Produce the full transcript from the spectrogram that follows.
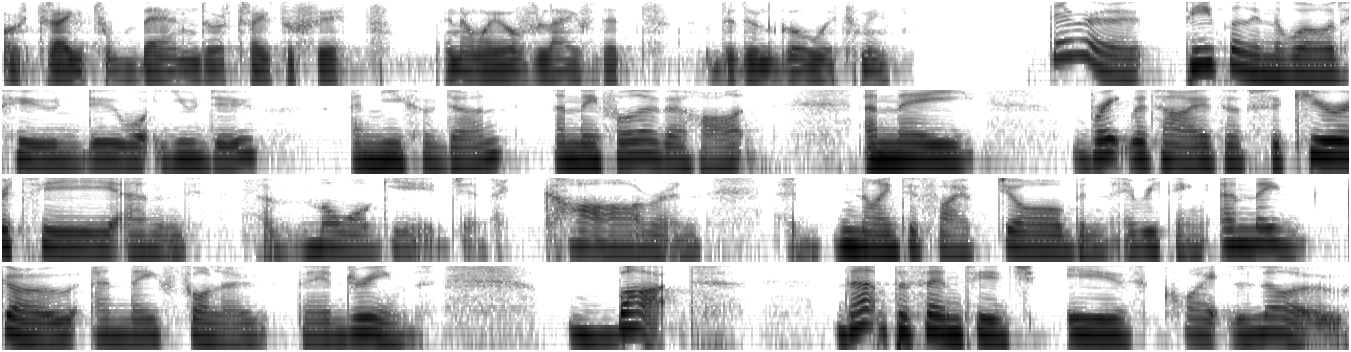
or try to bend or try to fit in a way of life that didn't go with me. There are people in the world who do what you do and you have done, and they follow their heart and they break the ties of security and a mortgage and a car and a nine to five job and everything, and they go and they follow their dreams. But that percentage is quite low.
